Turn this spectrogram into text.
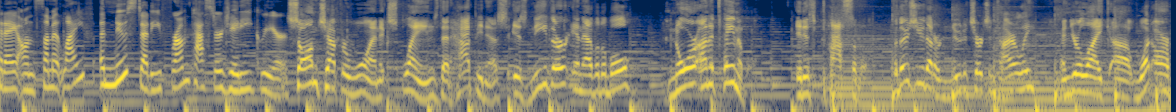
Today on Summit Life, a new study from Pastor JD Greear. Psalm chapter 1 explains that happiness is neither inevitable nor unattainable, it is possible. For those of you that are new to church entirely and you're like, uh, what are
